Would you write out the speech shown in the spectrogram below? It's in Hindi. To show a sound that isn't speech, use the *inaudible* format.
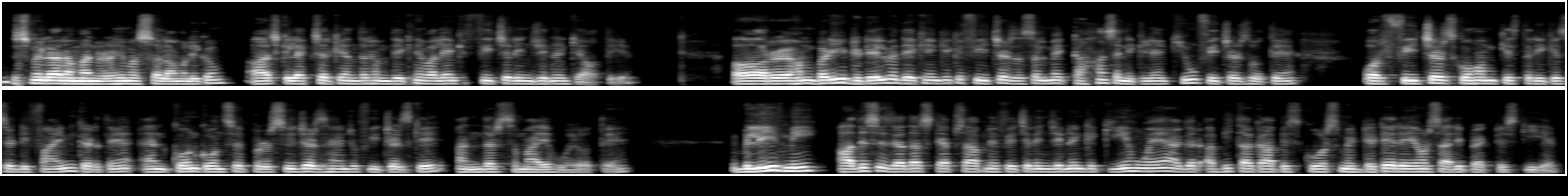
वालेकुम आज के लेक्चर के अंदर हम देखने वाले हैं कि फ़ीचर इंजीनियरिंग क्या होती है। और हम बड़ी डिटेल में देखेंगे कि फ़ीचर्स असल में कहाँ से निकले हैं, क्यों फ़ीचर्स होते हैं, और फीचर्स को हम किस तरीके से डिफ़ाइन करते हैं, एंड कौन कौन से प्रोसीजर्स हैं जो फीचर्स के अंदर समाये हुए होते हैं। बिलीव मी, आधे से ज़्यादा स्टेप्स आपने फीचर इंजीनियरिंग के किए हुए हैं, अगर अभी तक आप इस कोर्स में डटे रहे हैं और सारी प्रैक्टिस की है।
